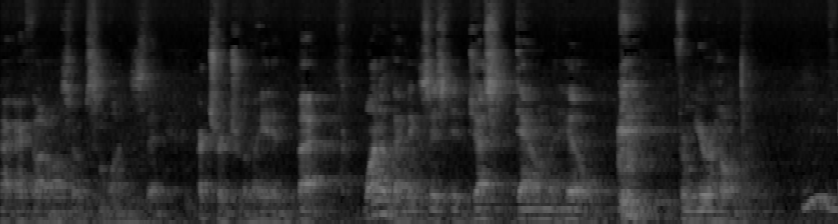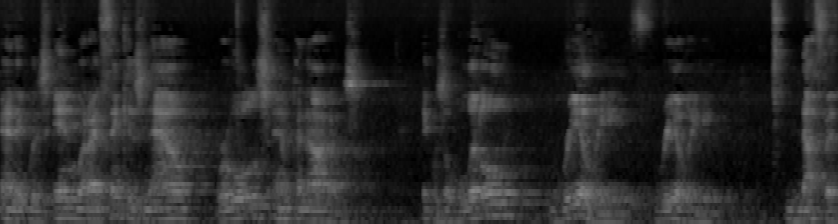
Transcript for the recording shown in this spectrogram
I, I thought also of some ones that are church related. But one of them existed just down the hill from your home. Hmm. And it was in what I think is now Rules Empanadas. It was a little, really, really nothing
